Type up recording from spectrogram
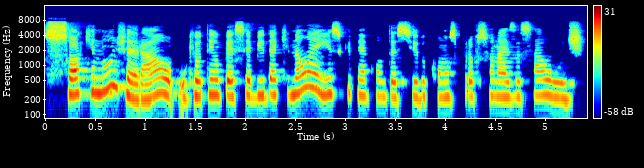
só que, no geral, o que eu tenho percebido é que não é isso que tem acontecido com os profissionais da saúde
